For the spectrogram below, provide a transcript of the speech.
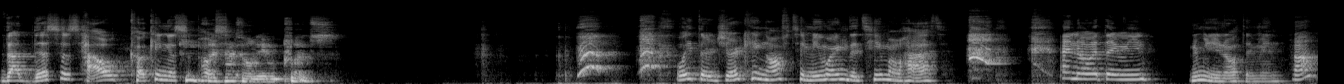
that this is how cooking is Keep supposed hat to. on him close. Wait, they're jerking off to me wearing the Teemo hat. I know what they mean. What do you mean you know what they mean? Huh?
